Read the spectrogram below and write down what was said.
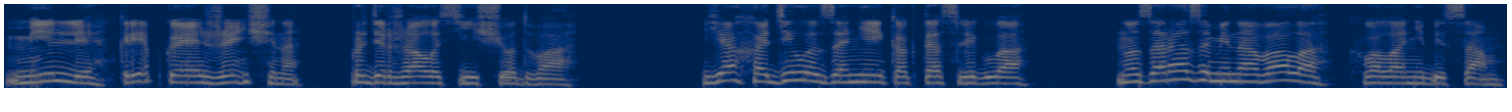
Милли, крепкая женщина, продержалась еще два. Я ходила за ней, как та слегла, но зараза миновала, хвала небесам.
